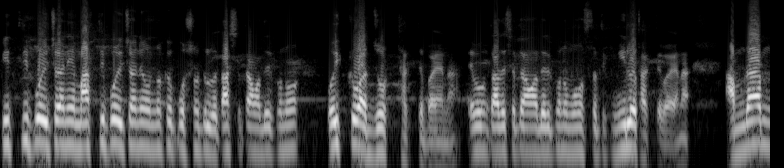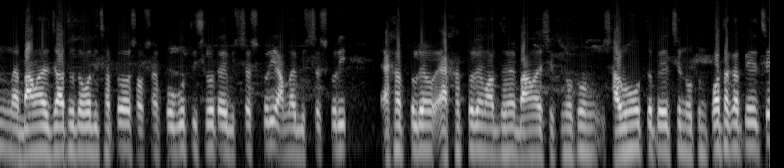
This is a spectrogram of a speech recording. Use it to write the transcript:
পিতৃ পরিচয় নিয়ে মাতৃ পরিচয় নিয়ে অন্য কেউ প্রশ্ন তুলবে, তার সাথে আমাদের কোনো ঐক্য বা জোট থাকতে পারে না এবং তাদের সাথে আমাদের কোনো মনস্তাত্ত্বিক মিলও থাকতে পারে না। আমরা বাংলাদেশ জাতীয়তাবাদী ছাত্র সবসময় প্রগতিশীলতায় বিশ্বাস করি, আমরা বিশ্বাস করি একাত্তরের একাত্তরের মাধ্যমে বাংলাদেশ একটি নতুন সার্বভৌমত্ব পেয়েছে, নতুন পতাকা পেয়েছে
